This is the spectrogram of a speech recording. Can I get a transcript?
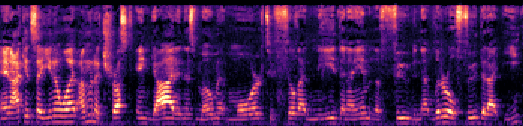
and I can say, you know what, I'm going to trust in God in this moment more to fill that need than I am in the food and that literal food that I eat.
